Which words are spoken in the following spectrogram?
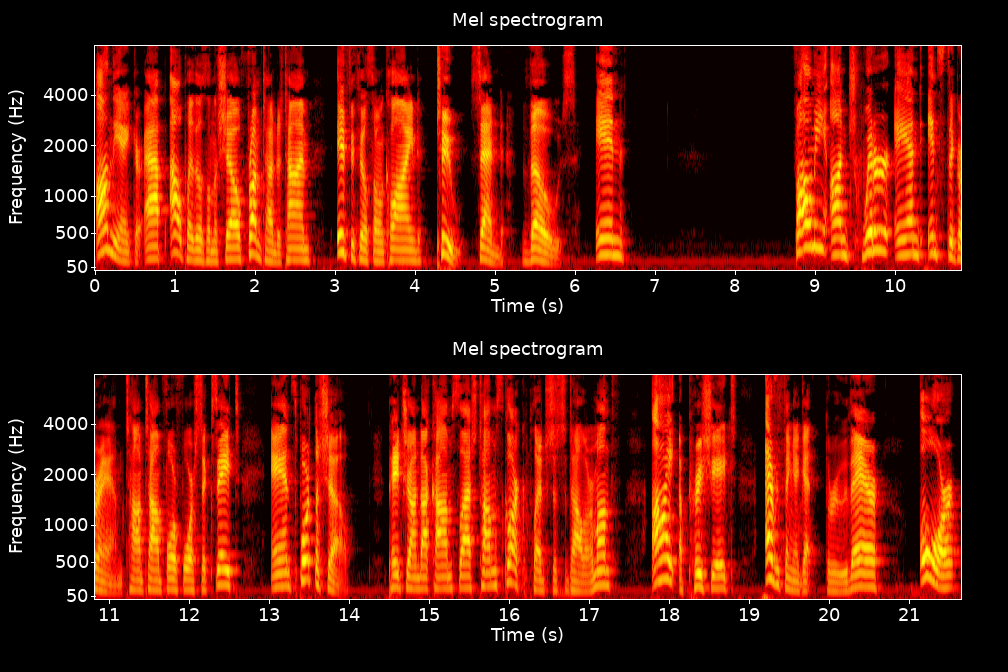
on the Anchor app. I'll play those on the show from time to time if you feel so inclined to send those in. Follow me on Twitter and Instagram, TomTom4468, and support the show. Patreon.com slash Thomas Clark. Pledge just a dollar a month. I appreciate everything I get through there. Or,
